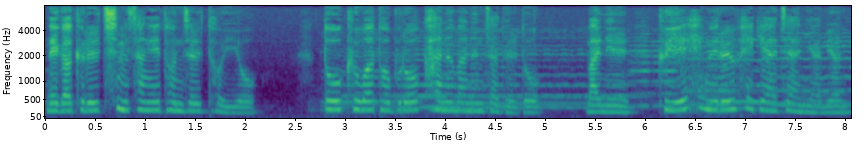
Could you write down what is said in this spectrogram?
내가 그를 침상에 던질 터이요 또 그와 더불어 간음하는 자들도 만일 그의 행위를 회개하지 아니하면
